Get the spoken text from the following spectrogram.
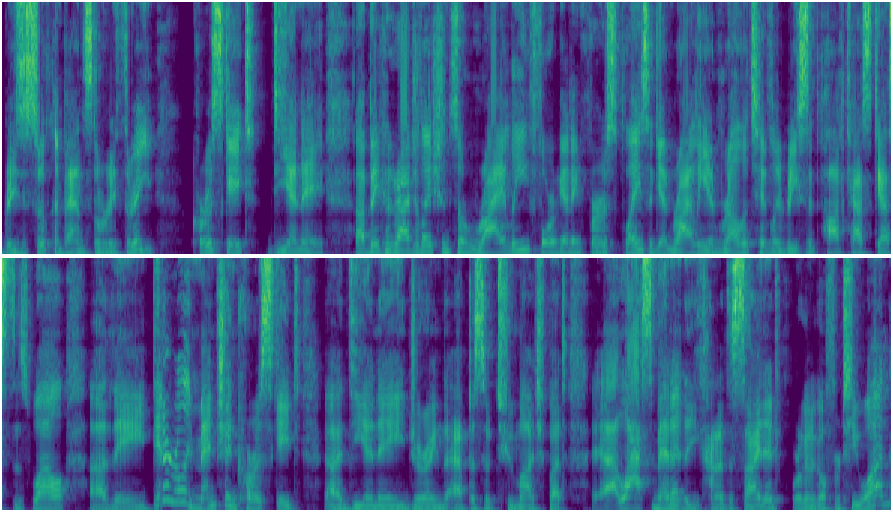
Raise A Suilen Band Story 3, Chorusgate DNA. Uh, big congratulations to Riley for getting first place. Again, Riley, a relatively recent podcast guest as well. Uh, they didn't really mention Chorusgate uh, DNA during the episode too much, but at last minute, they kind of decided we're going to go for T1,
